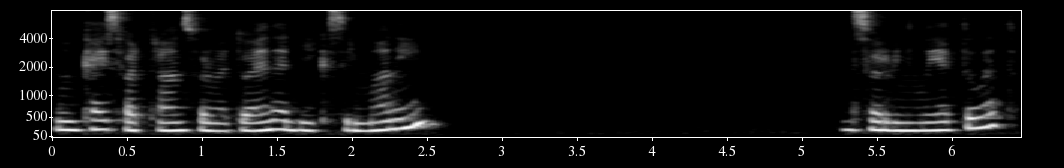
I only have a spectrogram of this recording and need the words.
Un ka es varu transformēt to enerģiju, kas ir manī. Es varu viņu lietot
